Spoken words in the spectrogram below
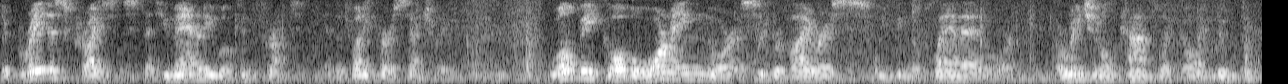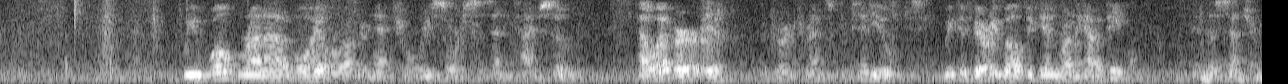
the greatest crisis that humanity will confront in the 21st century won't be global warming or a super virus sweeping the planet or a regional conflict going nuclear. We won't run out of oil or other natural resources anytime soon. However, if the current trends continue, we could very well begin running out of people in this century.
